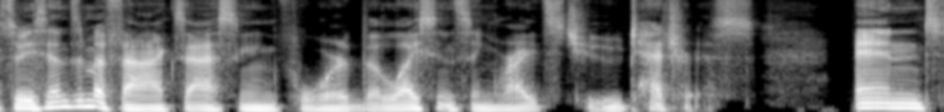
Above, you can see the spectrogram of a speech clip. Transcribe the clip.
so he sends him a fax asking for the licensing rights to Tetris. And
